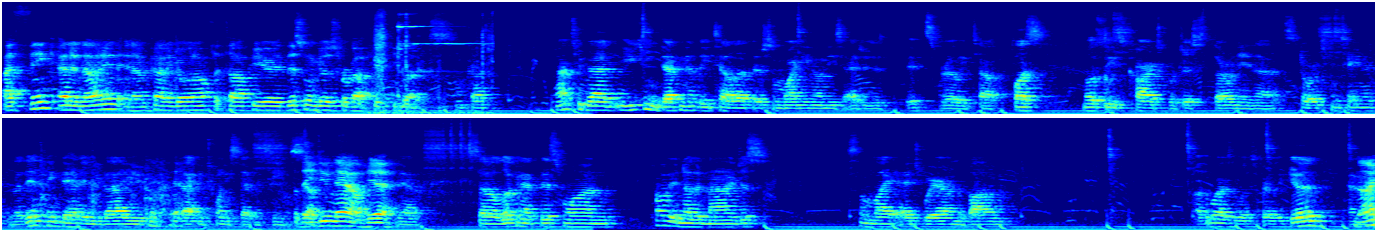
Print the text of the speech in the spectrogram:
I think at a nine, and I'm kind of going off the top here. This one goes for about fifty bucks. Okay. Not too bad. You can definitely tell that there's some whitening on these edges. It's really tough. Plus, most of these cards were just thrown in a storage container because I didn't think they had any value back in 2017. But so, they do now. Yeah. Yeah. So looking at this one, probably another nine. Just some light edge wear on the bottom. Otherwise, it looks fairly good. Another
